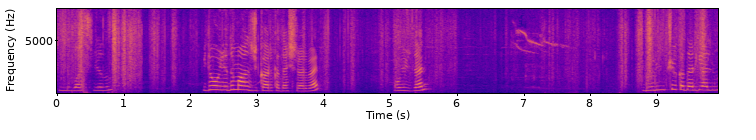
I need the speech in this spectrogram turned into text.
Şimdi başlayalım. Bir de oynadım azıcık arkadaşlar ben. O yüzden bölüm 3'e kadar geldim.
